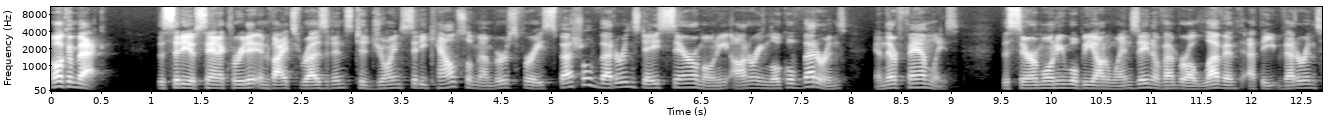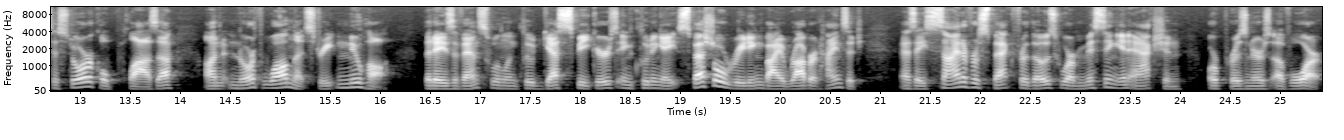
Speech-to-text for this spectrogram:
Welcome back. The City of Santa Clarita invites residents to join City Council members for a special Veterans Day ceremony honoring local veterans and their families. The ceremony will be on Wednesday, November 11th at the Veterans Historical Plaza on North Walnut Street in Newhall. The day's events will include guest speakers, including a special reading by Robert Heinzich as a sign of respect for those who are missing in action or prisoners of war.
